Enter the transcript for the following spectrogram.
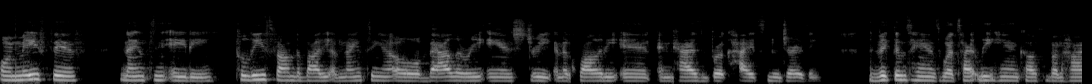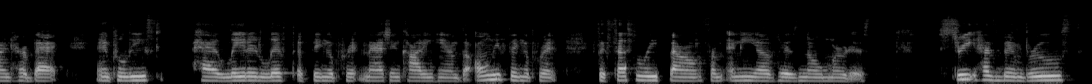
On May 5th, 1980, police found the body of 19 year old Valerie Ann Street in a Quality Inn in Hasbrouck Heights, New Jersey. The victim's hands were tightly handcuffed behind her back, and police had later lifted a fingerprint matching Cottingham, the only fingerprint successfully found from any of his known murders. Street has been bruised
